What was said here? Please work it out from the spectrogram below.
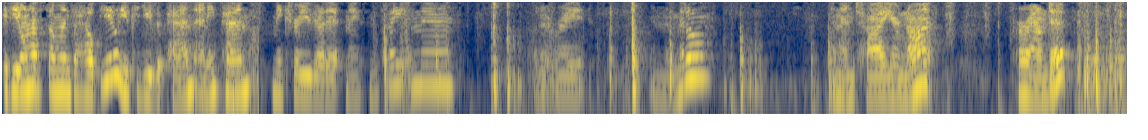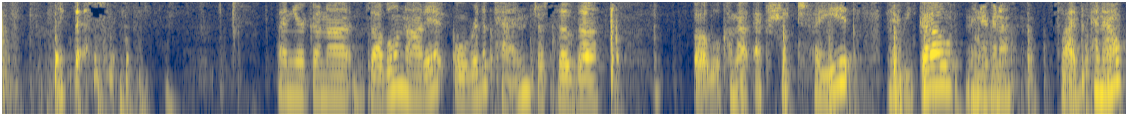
If you don't have someone to help you, you could use a pen, any pen. Make sure you get it nice and tight in there right in the middle and then tie your knot around it like this. Then you're gonna double knot it over the pen just so the bow will come out extra tight. There we go. And then you're gonna slide the pen out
